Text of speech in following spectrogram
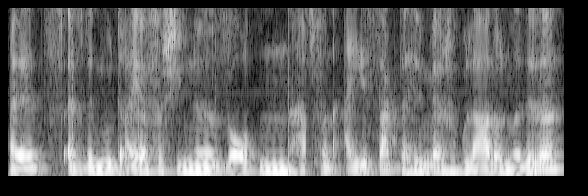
als, als wenn du drei verschiedene Sorten hast von Eis, sagt er Himbeer, Schokolade und Vanille.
